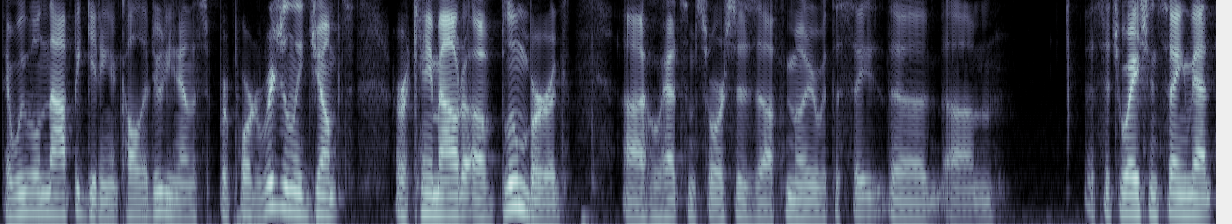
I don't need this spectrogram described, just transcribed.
that we will not be getting a Call of Duty. Now, this report originally jumped or came out of Bloomberg, uh, who had some sources uh, familiar with the the, um, the situation, saying that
